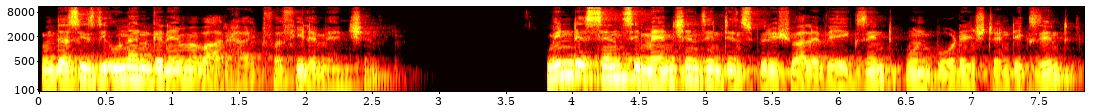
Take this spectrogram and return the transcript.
Und das ist die unangenehme Wahrheit für viele Menschen. Mindestens die Menschen sind in spirituellen Weg sind und bodenständig sind,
